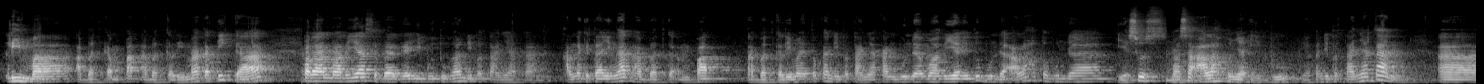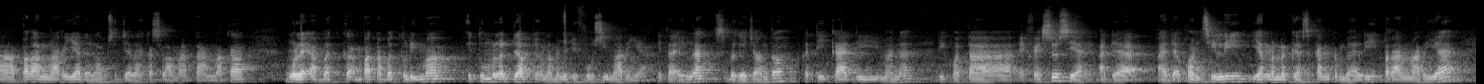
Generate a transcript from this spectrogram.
5, abad keempat, abad kelima ketika peran Maria sebagai ibu Tuhan dipertanyakan. Karena kita ingat abad keempat, abad kelima itu kan dipertanyakan Bunda Maria itu Bunda Allah atau Bunda Yesus. Masa Allah punya ibu? Ya kan dipertanyakan uh, peran Maria dalam sejarah keselamatan. Maka mulai abad keempat, abad kelima itu meledak yang namanya devosi Maria. Kita ingat sebagai contoh ketika di mana di kota Efesus ya ada ada konsili yang menegaskan kembali peran Maria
